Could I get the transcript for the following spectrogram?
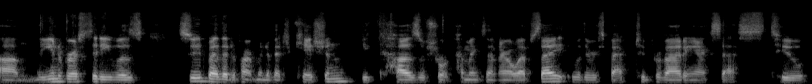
Um, the university was sued by the Department of Education because of shortcomings on our website with respect to providing access to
